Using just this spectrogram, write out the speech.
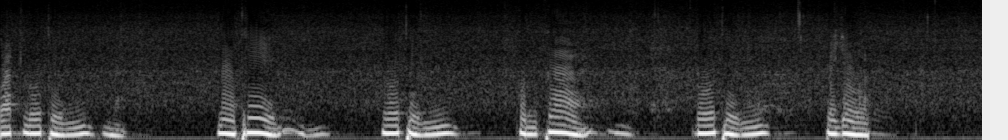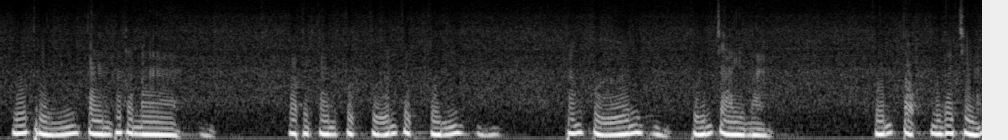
วัตรรู้ถึงหน้าที่รู้ถึง คุณค่า รู้ถึงประโยชน์ รู้ถึงการพัฒนาว่าเป็นการฝึกฝืนฝึกฝนทั้งฝืนฝืนใจมาฝนตกมันก็เฉะ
